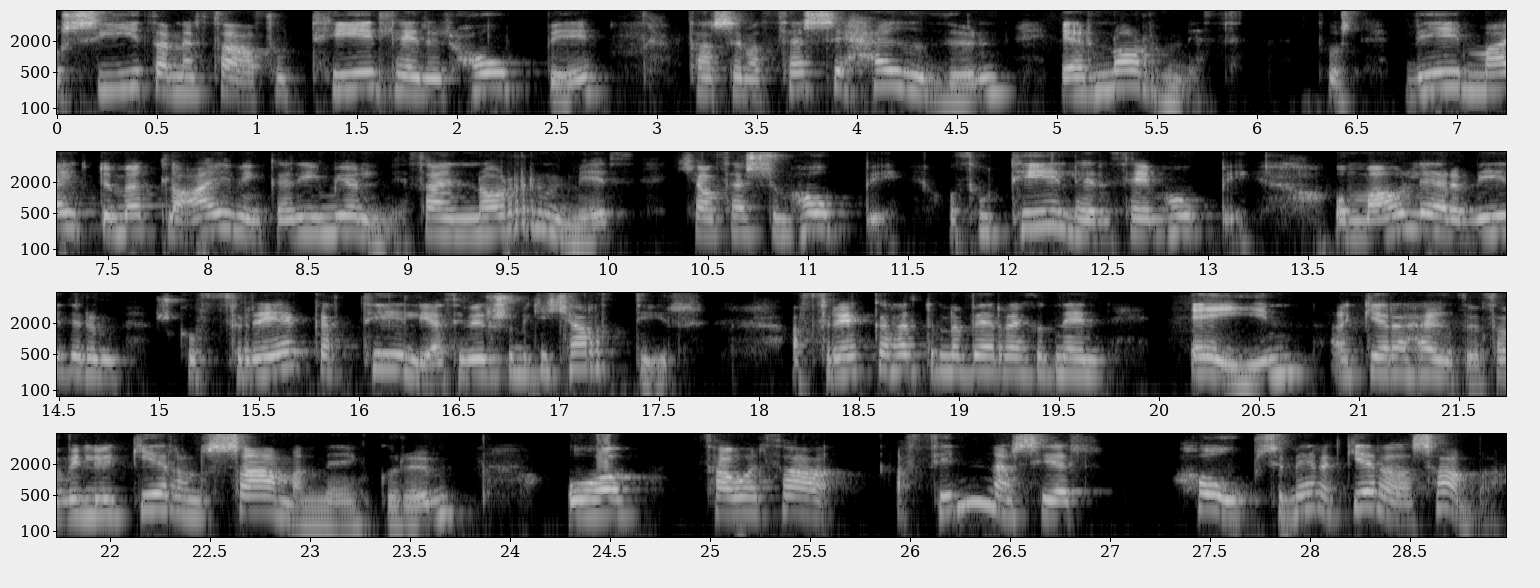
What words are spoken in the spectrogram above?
Og síðan er það að þú tilheyrir hópi þar sem að þessi hegðun er normið. Veist, við mætum öll á æfingar í mjölni, það er normið hjá þessum hópi og þú tilheyrir þeim hópi. Og málið er að við erum sko frekar til í að því við erum svo mikið hjartýr að frekar heldur að vera einhvern veginn einn að gera hegðun, þá viljum við gera hann saman með einhverjum og þá er það að finna sér hóp sem er að gera það sama.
